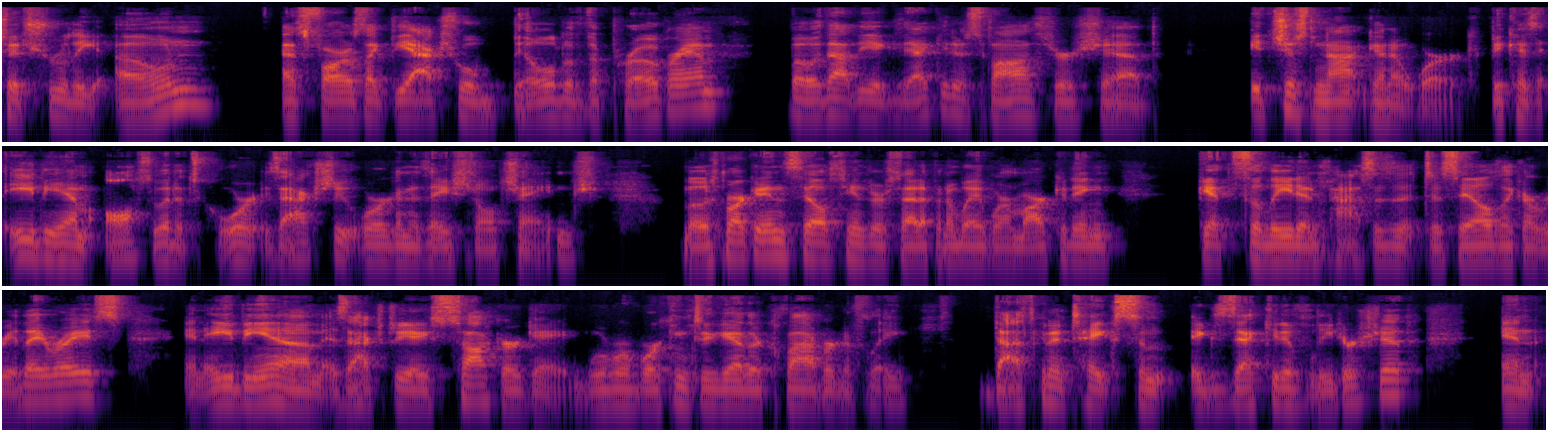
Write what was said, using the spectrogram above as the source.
to truly own as far as like the actual build of the program. But without the executive sponsorship it's just not going to work because abm also at its core is actually organizational change. Most marketing and sales teams are set up in a way where marketing gets the lead and passes it to sales like a relay race. And abm is actually a soccer game where we're working together collaboratively. That's going to take some executive leadership and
